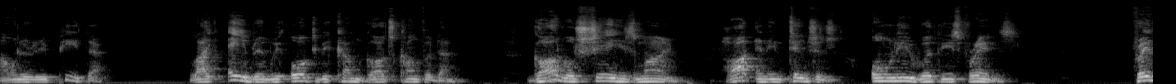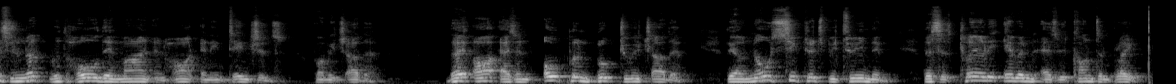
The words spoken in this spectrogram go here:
I want to repeat that. Like Abraham, we ought to become God's confidant. God will share his mind, heart, and intentions only with his friends. Friends do not withhold their mind and heart and intentions from each other. They are as an open book to each other. There are no secrets between them. This is clearly evident as we contemplate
